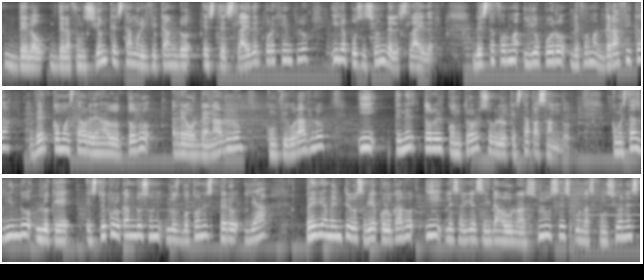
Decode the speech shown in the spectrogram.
de, lo, de, la función que está modificando este slider, por ejemplo, y la posición del slider. De esta forma yo puedo de forma gráfica ver cómo está ordenado todo, reordenarlo, configurarlo y tener todo el control sobre lo que está pasando. Como estás viendo, lo que estoy colocando son los botones, pero ya previamente los había colocado y les había asignado unas luces, unas funciones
